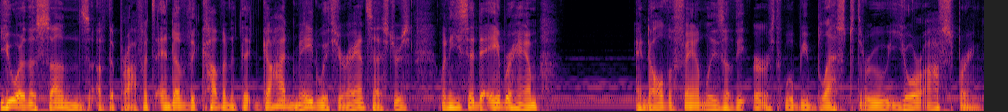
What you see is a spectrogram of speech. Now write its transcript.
You are the sons of the prophets and of the covenant that God made with your ancestors when he said to Abraham, And all the families of the earth will be blessed through your offspring.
